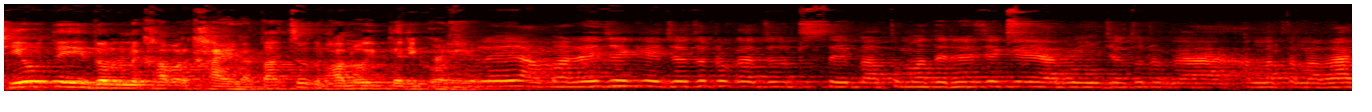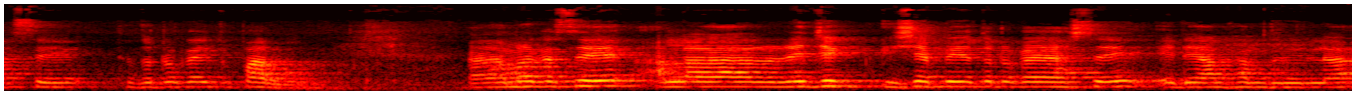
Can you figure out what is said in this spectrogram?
সেও তো এই ধরনের খাবার খায় না তার চেয়ে তো ভালো ইফতারি করে। আসলে আমার রেজেকে যত টাকা জুটছে বা তোমাদের রেজেকে আমি যত টাকা আল্লাহ তালা রাখছে তত টাকাই তো পারব। আর আমার কাছে আল্লাহর রেজেক হিসেবে এত টাকায় আছে এটা আলহামদুলিল্লাহ।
